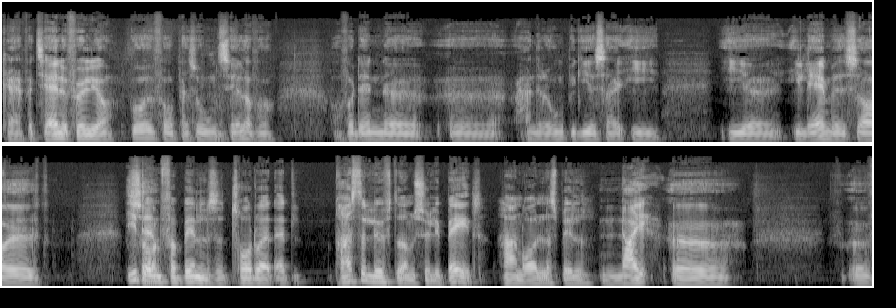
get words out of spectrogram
kan have fatale følger, både for personen selv og for, og for den, øh, øh, han eller hun begiver sig i, i, øh, i lamet. Så, øh, I så, den forbindelse, tror du, at, at præsteløftet om celibat har en rolle at spille? Nej. Øh, øh,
